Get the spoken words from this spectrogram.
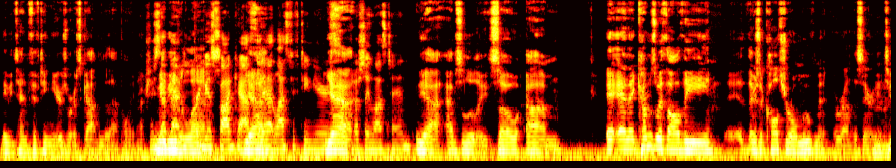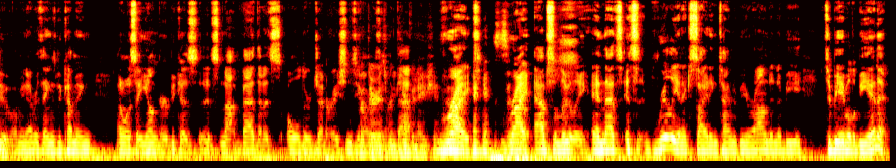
maybe 10, 15 years where it's gotten to that point. Actually Maybe said that even in less. previous podcasts. Yeah. Yeah. last 15 years. Yeah. Especially last 10. Yeah, absolutely. So, um, a- and it comes with all the. There's a cultural movement around this area Mhm. too. I mean, everything's becoming. I don't want to say younger because it's not bad that it's older generations. You But know, there is everything like that. rejuvenation. Right, So- right, absolutely, and that's it's really an exciting time to be around and to be to be able to be in it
